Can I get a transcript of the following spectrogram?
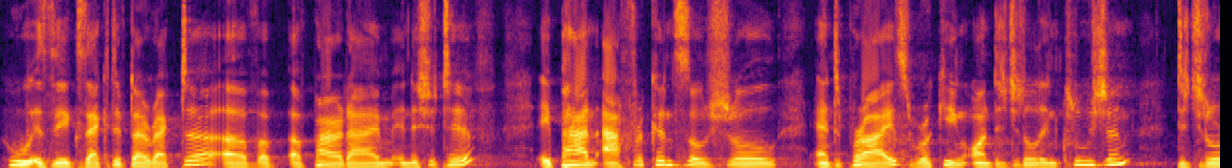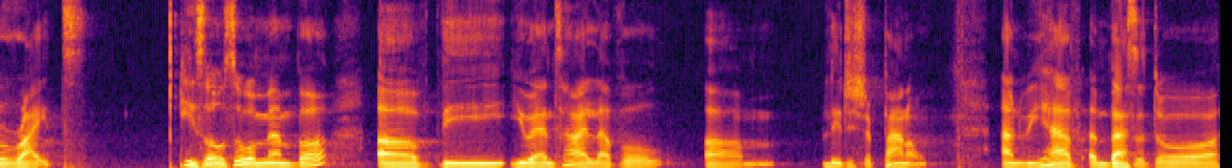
who is the Executive Director of, of, of Paradigm Initiative, a pan-African social enterprise working on digital inclusion, digital rights. He's also a member of the UN's high-level um, leadership panel. And we have Ambassador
